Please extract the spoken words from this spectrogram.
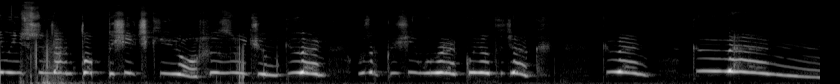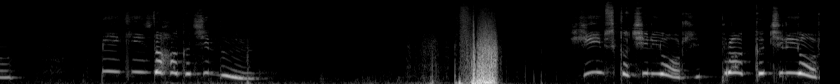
hemen üstünden top dışarı çıkıyor. Hızlı hücum. Güven. Uzak köşeyi vurarak gol atacak. Güven. Güven. Bir kez daha kaçırdı. James kaçırıyor. Burak kaçırıyor.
